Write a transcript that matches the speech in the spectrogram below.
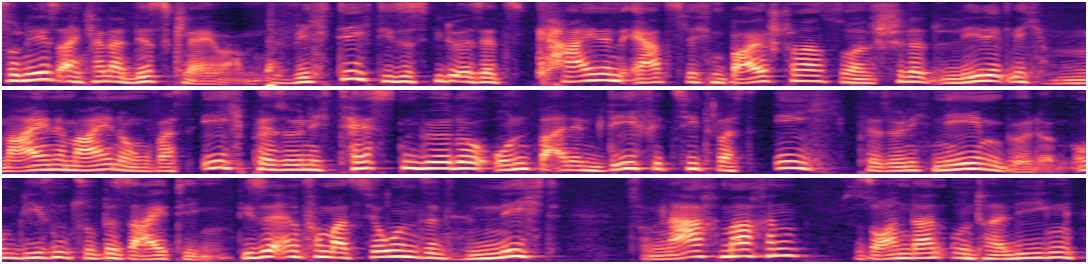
Zunächst ein kleiner Disclaimer. Wichtig, dieses Video ersetzt keinen ärztlichen Beistand, sondern schildert lediglich meine Meinung, was ich persönlich testen würde und bei einem Defizit, was ich persönlich nehmen würde, um diesen zu beseitigen. Diese Informationen sind nicht zum Nachmachen, sondern unterliegen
